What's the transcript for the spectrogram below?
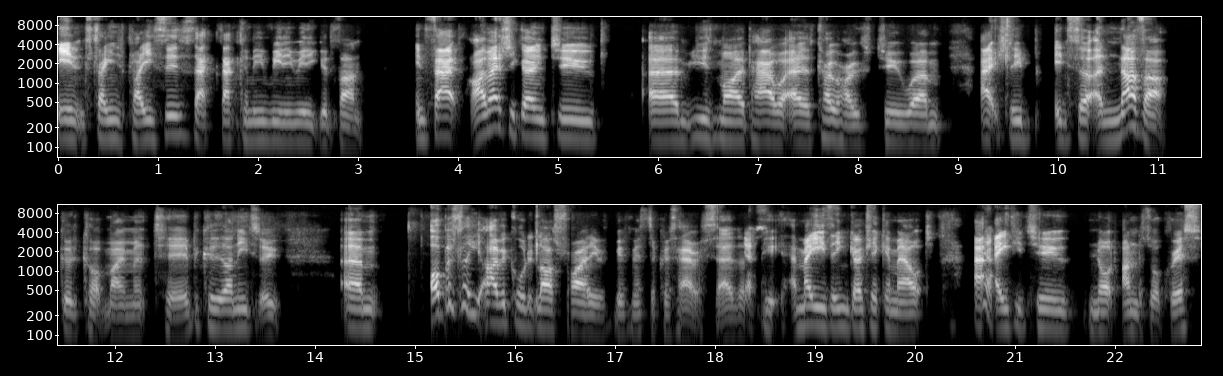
in strange places, that that can be really really good fun. In fact, I'm actually going to um, use my power as co-host to um, actually insert another good cop moment here because I need to. Um, obviously, I recorded last Friday with, Mr. Chris Harris. Uh, Yes. he- amazing. Go check him out at Yeah. 82 not underscore Chris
